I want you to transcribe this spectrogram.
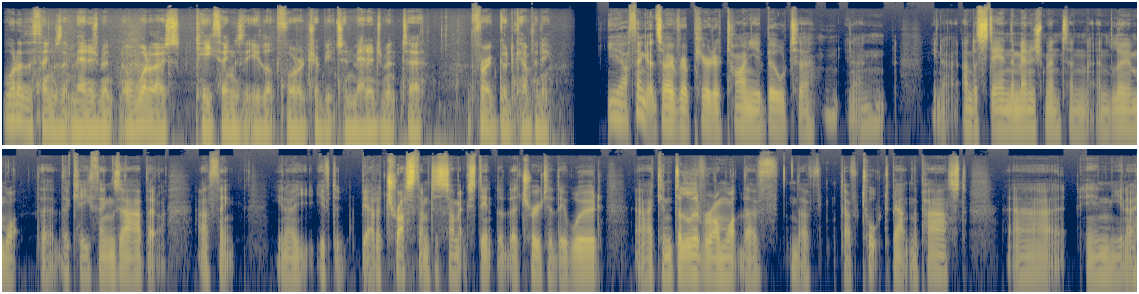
What are the things that management, or what are those key things that you look for attributes in management to for a good company? Yeah, I think it's over a period of time you build to, you know, you know, understand the management and, and learn what the, the key things are. But I think, you know, you have to be able to trust them to some extent that they're true to their word, uh, can deliver on what they've they've they've talked about in the past, uh, and you know,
